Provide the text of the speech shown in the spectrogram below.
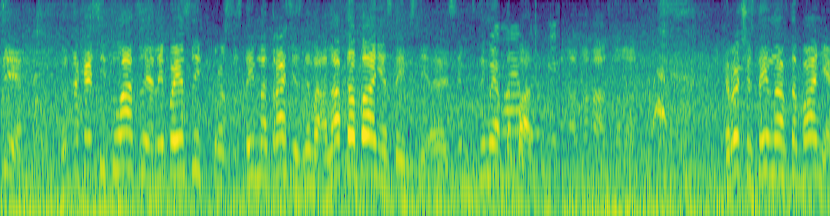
Друзі, тут така ситуація, не пояснити просто. Стоїмо на трасі з ними, а на автобані стоїмо, з- е, з- зніми автобан. Коротше, стоїмо на автобані,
